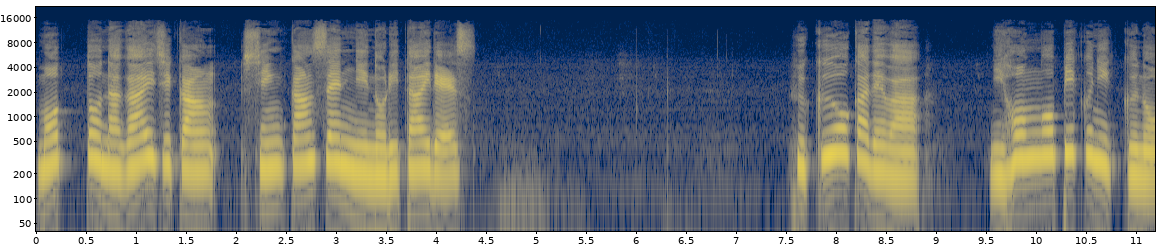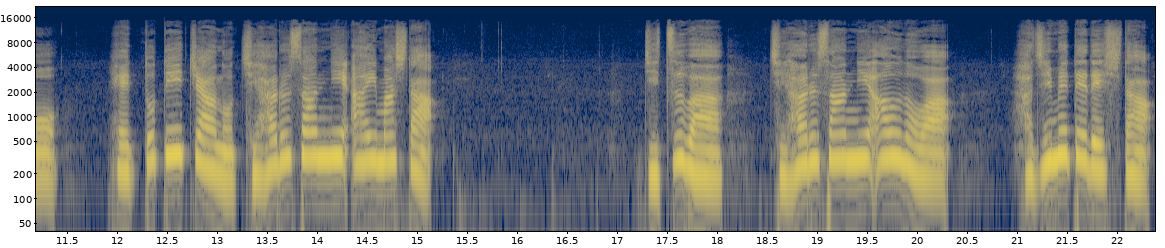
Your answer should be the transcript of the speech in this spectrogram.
もっと長い時間新幹線に乗りたいです。福岡では日本語ピクニックのヘッドティーチャーの千春さんに会いました。実は千春さんに会うのは初めてでした。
